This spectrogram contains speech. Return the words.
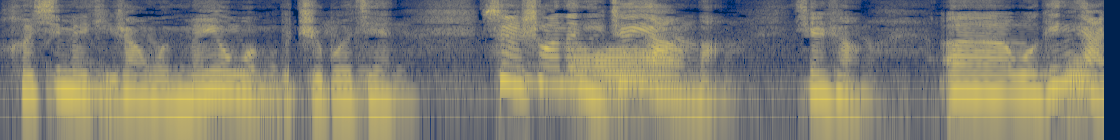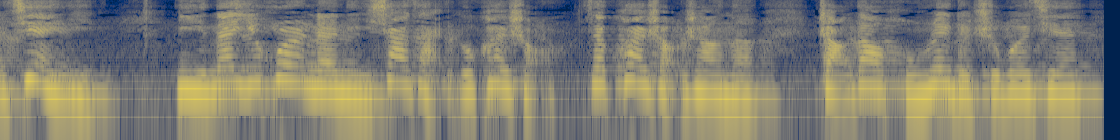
和新媒体上，我们没有我们的直播间。所以说呢，你这样吧，先生，呃，我给你点建议，你呢一会儿呢，你下载一个快手，在快手上呢找到红瑞的直播间，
